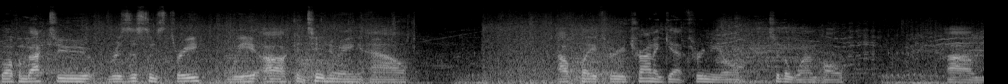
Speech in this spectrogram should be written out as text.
Welcome back to Resistance 3. We are continuing our our playthrough, trying to get through New York to the wormhole. Um,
